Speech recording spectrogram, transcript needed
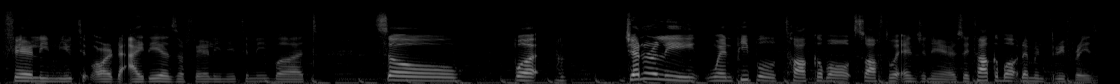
fairly new to or the ideas are fairly new to me but so but generally when people talk about software engineers, they talk about them in three phrases,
